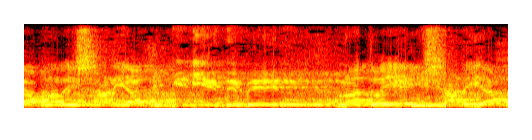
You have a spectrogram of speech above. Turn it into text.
আপনার এই শাড়ি আপনি বিলিয়ে দেবেন। নয়তো এই শাড়ি আপনার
